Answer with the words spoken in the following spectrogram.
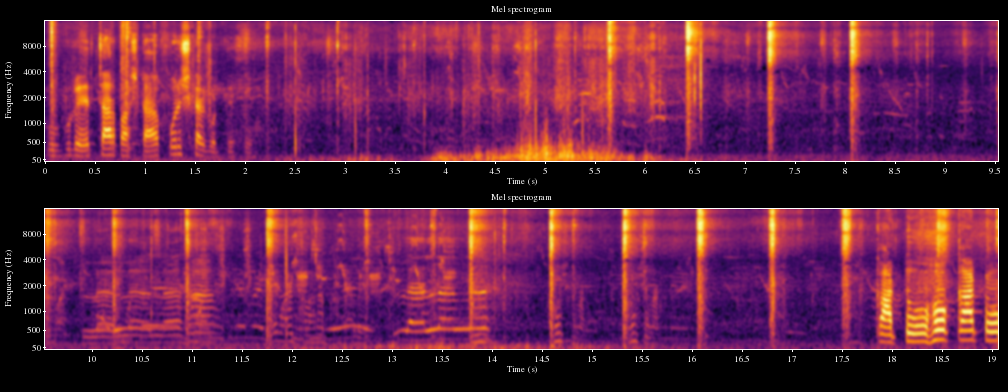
পুকুরের চারপাশটা পরিষ্কার করতেছি। কাটো হো, কাটো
